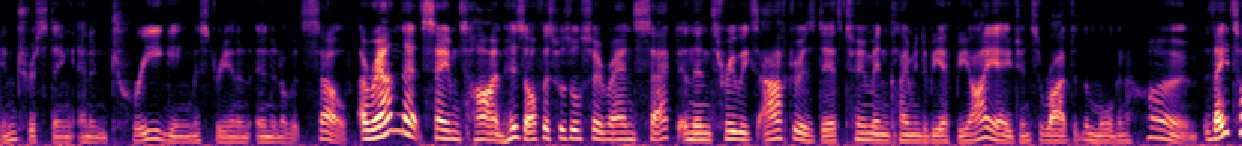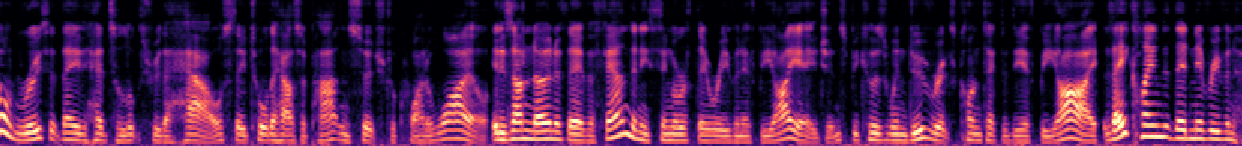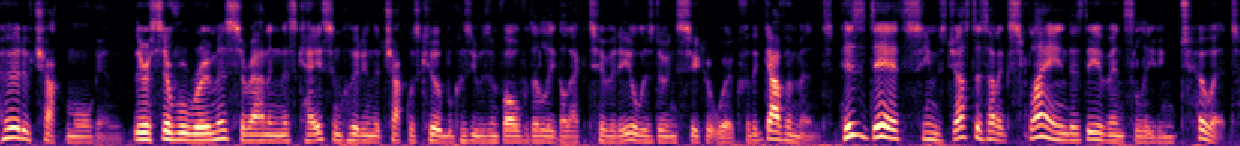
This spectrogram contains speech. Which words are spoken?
interesting and intriguing mystery in, in and of itself. Around that same time, his office was also ransacked, and then three weeks after his death, two men claiming to be FBI agents arrived at the Morgan home. They told Ruth that they had to look through the house. They tore the house apart and searched for quite a while. It is unknown if they ever found anything or if they were even FBI agents, because when Devereux contacted the FBI, they claimed that they'd never even heard of Chuck Morgan. There are several rumors surrounding this case, including that Chuck was killed because he was involved with illegal activity or was doing secret work for the government. His death seems just as unexplained as the events leading to it.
